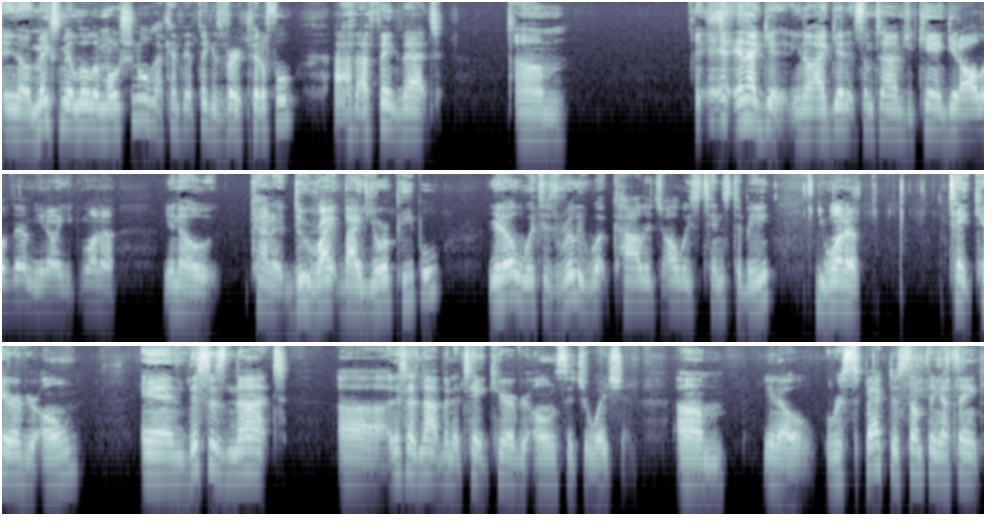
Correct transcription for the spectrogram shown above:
you know it makes me a little emotional. I can I think it's very pitiful. I, I think that, um, and, and I get it. You know, I get it. Sometimes you can't get all of them. You know, you want to, you know, kind of do right by your people. You know, which is really what college always tends to be. You want to take care of your own and this is not uh, this has not been a take care of your own situation. Um, you know, respect is something I think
